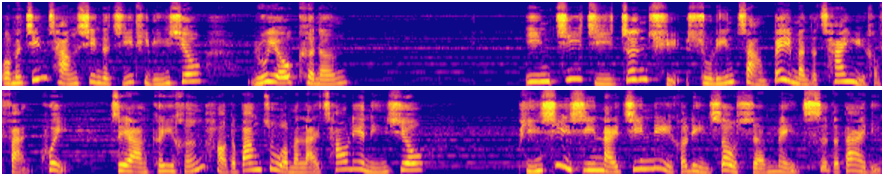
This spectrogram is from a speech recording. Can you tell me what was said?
我们经常性的集体灵修，如有可能，应积极争取属灵长辈们的参与和反馈，这样可以很好的帮助我们来操练灵修。凭信心来经历和领受神每次的带领，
